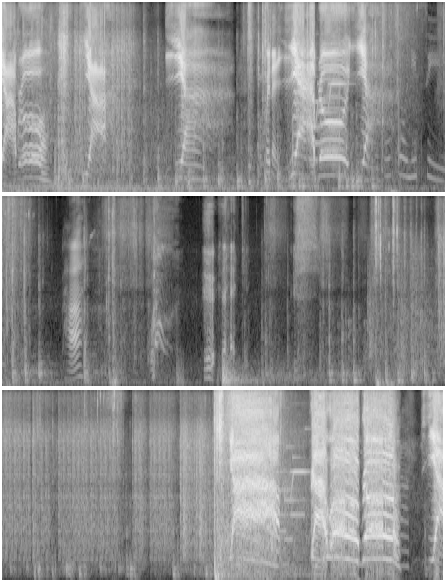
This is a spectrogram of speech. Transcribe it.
ย่า bro ย่าย่ามึงไปไหนย่า bro ย่าโอนิสี่ ฮะ ย่า Bravo bro ย่า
